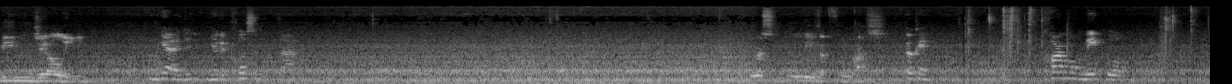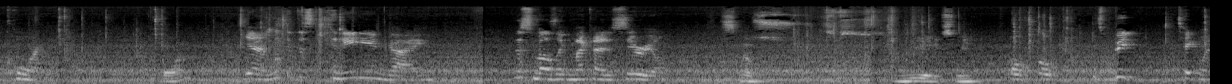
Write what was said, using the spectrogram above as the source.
bean jelly. Oh, yeah, I didn't get a close up of that. Let's leave that for last. Okay. Caramel maple corn. Corn. Yeah, look at this Canadian guy. This smells like my kind of cereal. It smells really sweet. Oh, oh, it's big. Take one.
